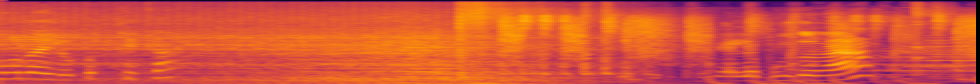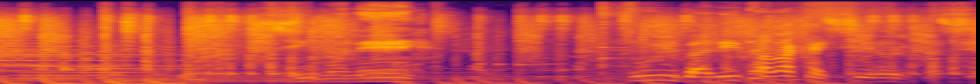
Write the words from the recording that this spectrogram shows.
মোলাই লোক থেকে গেলে বুঝো না। জীবনে দুইবারই ধরা খাইছি ওর কাছে।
